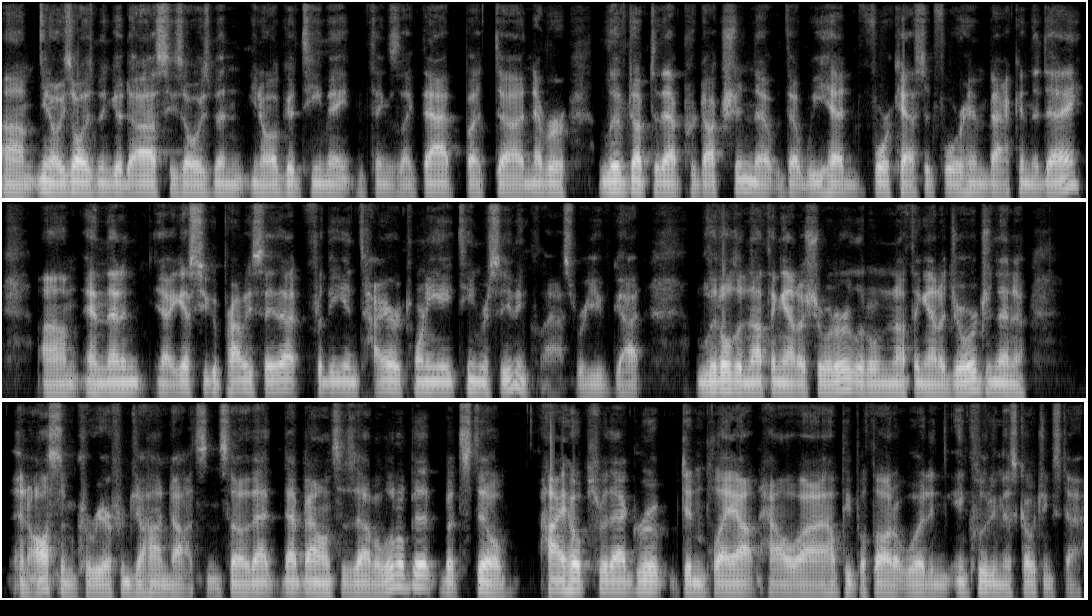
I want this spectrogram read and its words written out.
um, you know he's always been good to us. He's always been you know a good teammate and things like that, but uh, never lived up to that production that that we had forecasted for him back in the day. Um, and then I guess you could probably say that for the entire 2018 receiving class class where you've got little to nothing out of Shorter, little to nothing out of George, and then a, an awesome career from Jahan Dotson. So that that balances out a little bit, but still high hopes for that group. Didn't play out how uh, how people thought it would, including this coaching staff.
